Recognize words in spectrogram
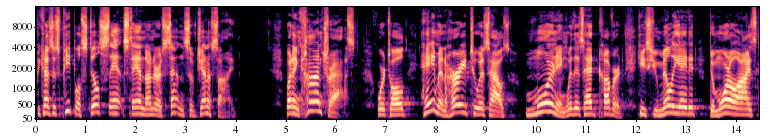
because his people still stand under a sentence of genocide. But in contrast, we're told Haman hurried to his house mourning with his head covered. He's humiliated, demoralized,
